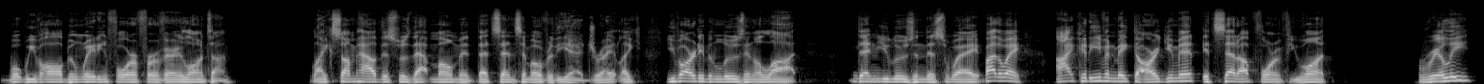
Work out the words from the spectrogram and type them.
what we've all been waiting for for a very long time. Like somehow this was that moment that sends him over the edge, right? Like you've already been losing a lot, then you lose in this way. By the way, I could even make the argument it's set up for him if you want. Really?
